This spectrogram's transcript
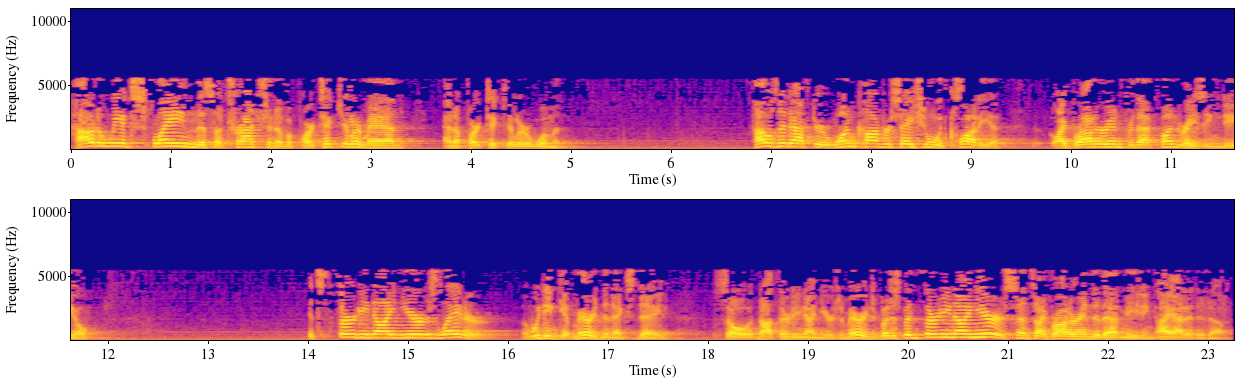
How do we explain this attraction of a particular man and a particular woman? How is it after one conversation with Claudia, I brought her in for that fundraising deal. It's 39 years later. And we didn't get married the next day. So not 39 years of marriage, but it's been 39 years since I brought her into that meeting. I added it up.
